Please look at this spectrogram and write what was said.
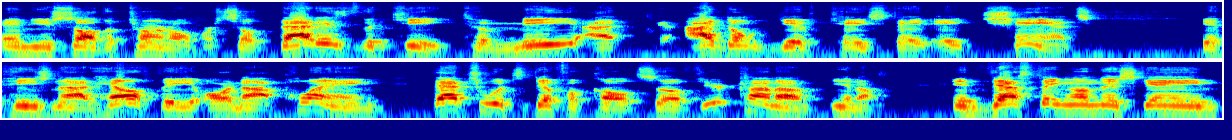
and you saw the turnover. So that is the key to me. I I don't give K State a chance if he's not healthy or not playing. That's what's difficult. So if you're kind of you know investing on this game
